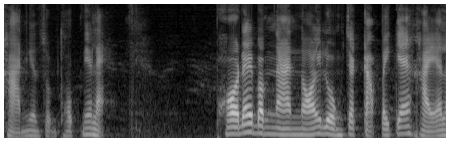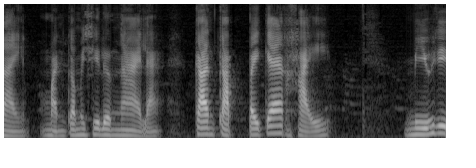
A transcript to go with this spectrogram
ฐานเงินสมทบนี่แหละ พอได้บำนาญน้อยลงจะกลับไปแก้ไขอะไร มันก็ไม่ใช่เรื่องง่ายแล้ว การกลับไปแก้ไข มีวิธี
